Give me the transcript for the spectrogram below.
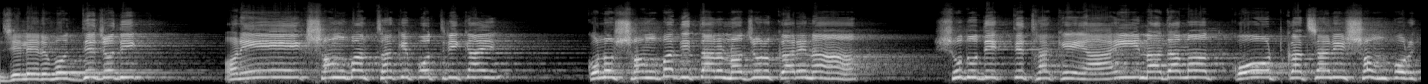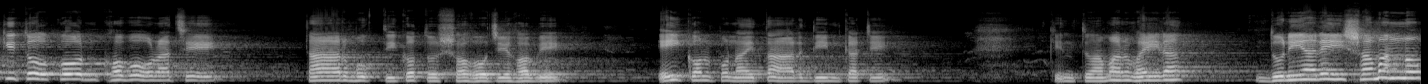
জেলের মধ্যে যদি অনেক সংবাদ থাকে পত্রিকায়, কোনো সংবাদই তার নজর কাড়ে না। শুধু দেখতে থাকে আইন আদালত, কোর্ট কাছারি সম্পর্কিত কোন খবর আছে? তার মুক্তি কত সহজে হবে? এই কল্পনায় তার দিন কাটে। কিন্তু আমার ভাইরা, দুনিয়ার এই সামান্য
